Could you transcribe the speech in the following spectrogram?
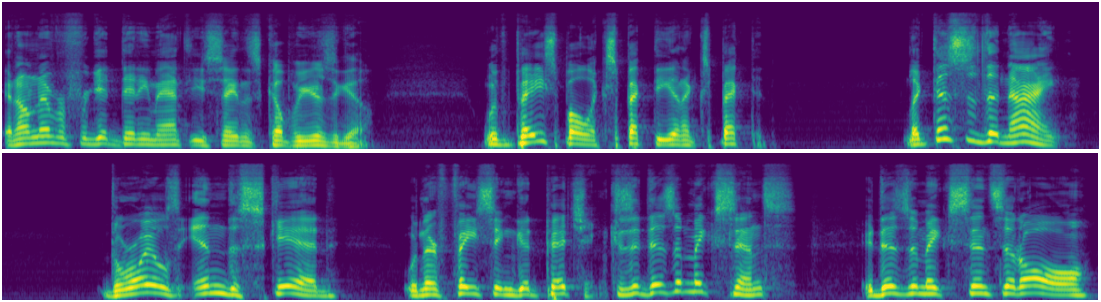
and I'll never forget Denny Matthews saying this a couple years ago. With baseball, expect the unexpected. Like this is the night the Royals end the skid when they're facing good pitching because it doesn't make sense. It doesn't make sense at all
